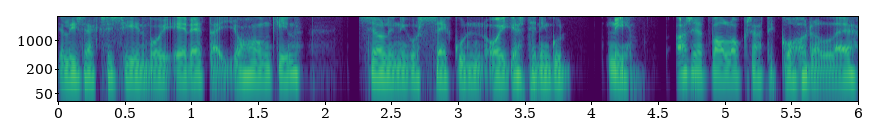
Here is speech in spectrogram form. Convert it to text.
ja lisäksi siinä voi edetä johonkin. Se oli niinku se, kun oikeasti niinku, niin, asiat vaan loksahti kohdalleen.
